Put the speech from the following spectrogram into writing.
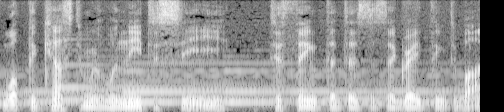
what the customer will need to see to think that this is a great thing to buy.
